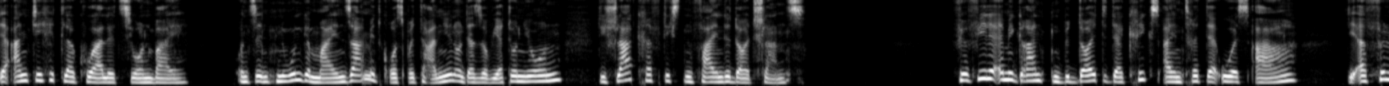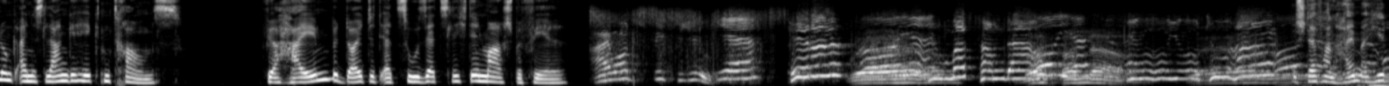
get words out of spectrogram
der Anti-Hitler-Koalition bei und sind nun gemeinsam mit Großbritannien und der Sowjetunion die schlagkräftigsten Feinde Deutschlands. Für viele Emigranten bedeutet der Kriegseintritt der USA die Erfüllung eines lang gehegten Traums. Für Heim bedeutet er zusätzlich den Marschbefehl. I want to speak to you. Yeah. Hitler, oh, yeah. you must come down. Oh, yeah. You, you too high. Stefan Heim erhielt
